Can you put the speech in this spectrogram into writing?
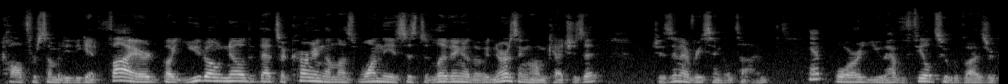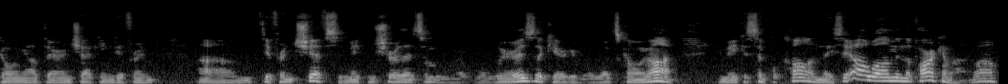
call for somebody to get fired, but you don't know that that's occurring unless one, the assisted living or the nursing home catches it, which isn't every single time. Yep. Or you have a field supervisor going out there and checking different um, different shifts and making sure that some well, where is the caregiver? What's going on? You make a simple call and they say, "Oh, well, I'm in the parking lot." Well,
